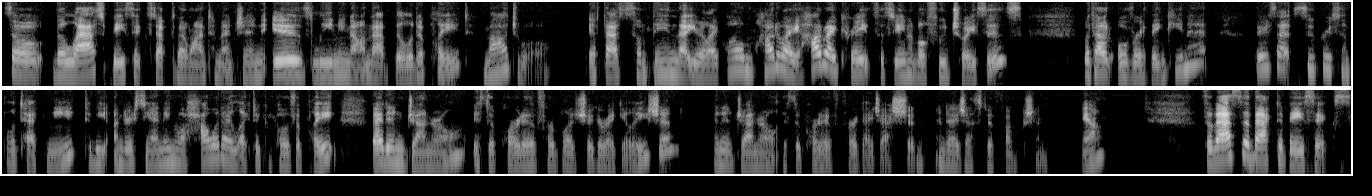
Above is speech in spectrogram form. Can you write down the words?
So, the last basic step that I want to mention is leaning on that build a plate module. If that's something that you're like, well, how do I how do I create sustainable food choices without overthinking it? There's that super simple technique to be understanding well how would i like to compose a plate that in general is supportive for blood sugar regulation and in general is supportive for digestion and digestive function yeah? So that's the back to basics.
